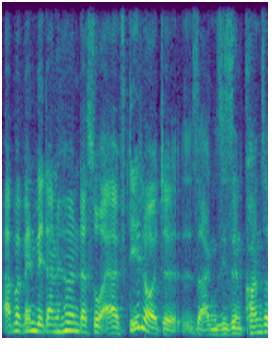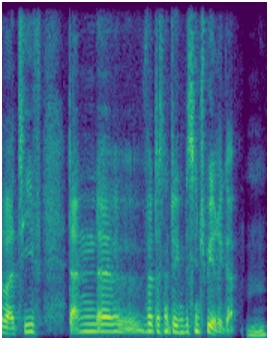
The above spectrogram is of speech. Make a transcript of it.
Aber wenn wir dann hören, dass so AfD-Leute sagen, sie sind konservativ, dann äh, wird das natürlich ein bisschen schwieriger. Mhm.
